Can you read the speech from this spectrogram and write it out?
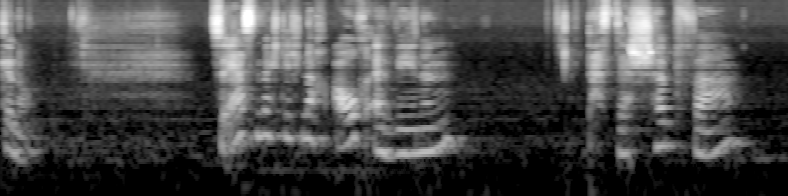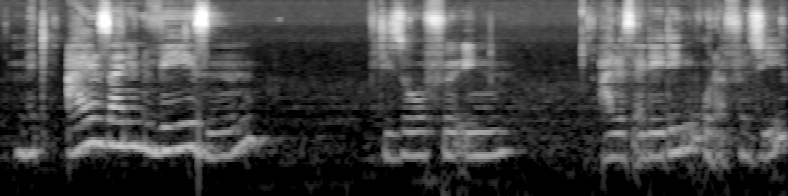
Genau. Zuerst möchte ich noch auch erwähnen, dass der Schöpfer mit all seinen Wesen, die so für ihn alles erledigen oder für sie,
